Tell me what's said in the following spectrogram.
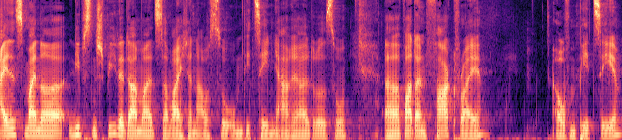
eines meiner liebsten Spiele damals, da war ich dann auch so um die zehn Jahre alt oder so, äh, war dann Far Cry auf dem PC.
